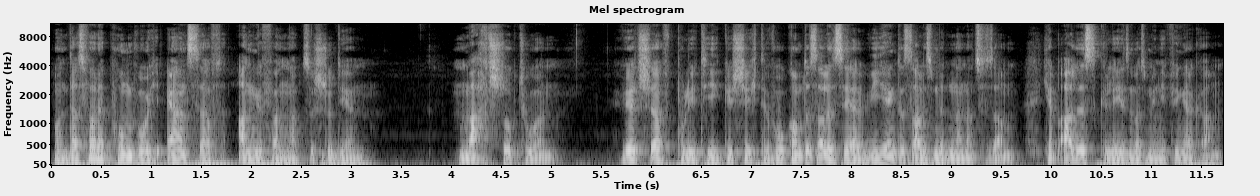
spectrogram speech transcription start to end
Und das war der Punkt, wo ich ernsthaft angefangen habe zu studieren. Machtstrukturen. Wirtschaft, Politik, Geschichte. Wo kommt das alles her? Wie hängt das alles miteinander zusammen? Ich habe alles gelesen, was mir in die Finger kam.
